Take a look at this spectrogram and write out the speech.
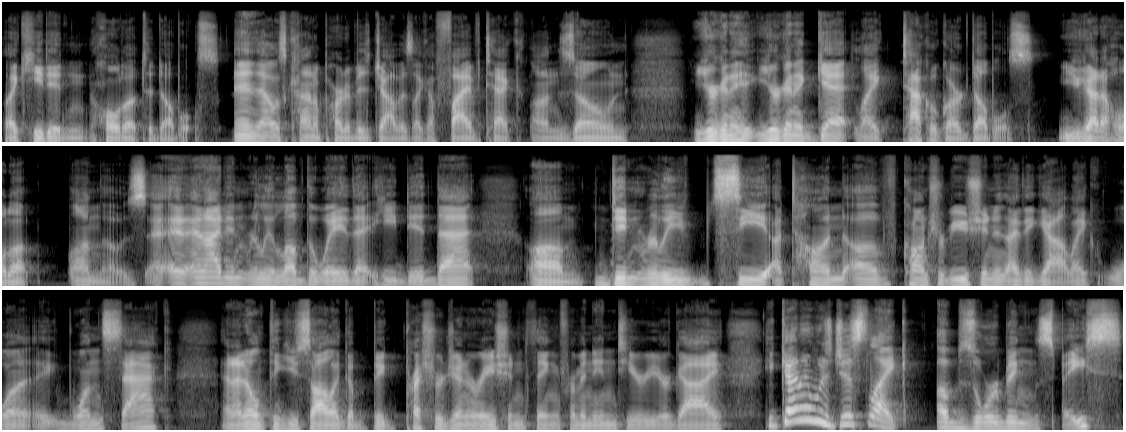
Like he didn't hold up to doubles. And that was kind of part of his job as like a five tech on zone. You're gonna you're gonna get like tackle guard doubles. You gotta hold up on those. And, and I didn't really love the way that he did that. Um, didn't really see a ton of contribution, and I think got like one one sack. And I don't think you saw like a big pressure generation thing from an interior guy. He kind of was just like absorbing space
